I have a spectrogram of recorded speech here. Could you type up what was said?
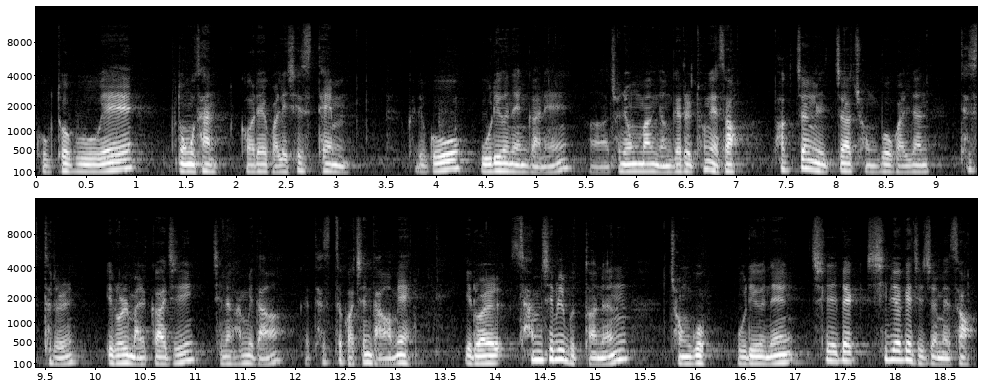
국토부의 부동산 거래 관리 시스템 그리고 우리은행 간의 어, 전용망 연결을 통해서 확정일자 정보 관련 테스트를 1월 말까지 진행합니다. 그 테스트 거친 다음에 1월 30일부터는 전국 우리은행 710여 개 지점에서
